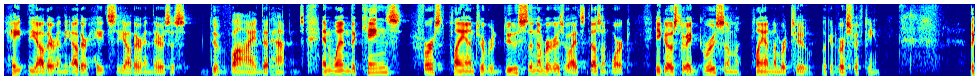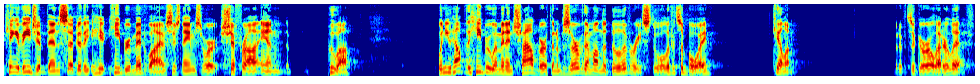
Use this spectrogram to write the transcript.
hate the other and the other hates the other, and there's this divide that happens. And when the king's first plan to reduce the number of Israelites doesn't work, he goes to a gruesome plan number two. Look at verse 15. The king of Egypt then said to the Hebrew midwives, whose names were Shiphrah and Puah, When you help the Hebrew women in childbirth and observe them on the delivery stool, if it's a boy, kill him. But if it's a girl, let her live.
